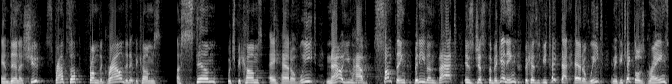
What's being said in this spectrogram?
and then a shoot sprouts up from the ground and it becomes a stem, which becomes a head of wheat. Now you have something, but even that is just the beginning because if you take that head of wheat and if you take those grains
